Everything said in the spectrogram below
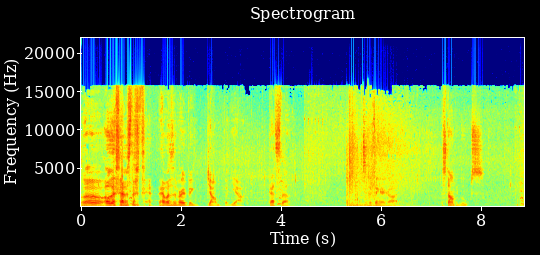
Oh, oh, that was the, that was a very big jump, but yeah, that's the the thing I got. The stompy boots. All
